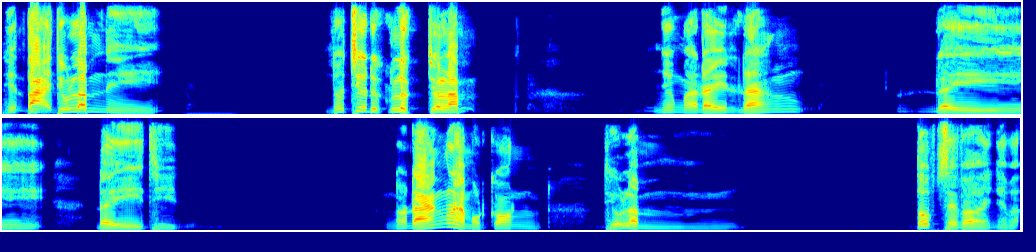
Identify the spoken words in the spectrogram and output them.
Hiện tại thiếu lâm thì nó chưa được lực cho lắm. Nhưng mà đây đáng đây đây thì nó đáng là một con thiếu lầm top server anh em ạ.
